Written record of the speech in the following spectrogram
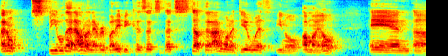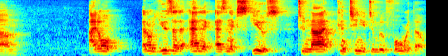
I don't spiel that out on everybody because that's that's stuff that I want to deal with you know on my own. And um, I don't I don't use that as an excuse to not continue to move forward though.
